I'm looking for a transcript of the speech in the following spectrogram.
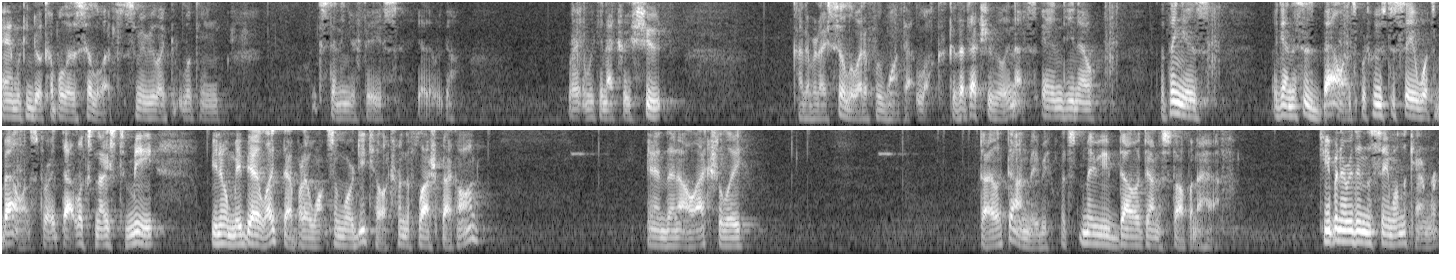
and we can do a couple of silhouettes. So maybe like looking, extending your face. Yeah, there we go. Right, and we can actually shoot kind of a nice silhouette if we want that look, because that's actually really nice. And you know, the thing is, again, this is balanced, but who's to say what's balanced, right? That looks nice to me. You know, maybe I like that, but I want some more detail. I'll turn the flash back on, and then I'll actually dial it down maybe. Let's maybe dial it down to stop and a half. Keeping everything the same on the camera,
